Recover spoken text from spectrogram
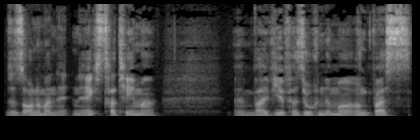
das ist auch nochmal ein, ein extra Thema, ähm, weil wir versuchen immer irgendwas,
